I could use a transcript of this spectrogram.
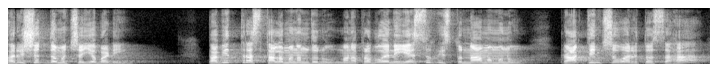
పరిశుద్ధము చెయ్యబడి పవిత్ర స్థలమునందును మన ప్రభు అయిన యేసుక్రీస్తు నామమును ప్రార్థించు వారితో సహా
